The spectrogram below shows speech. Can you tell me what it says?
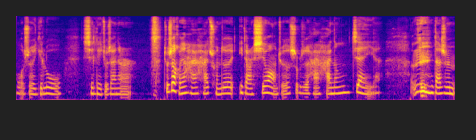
我是一路心里就在那儿，就是好像还还存着一点希望，觉得是不是还还能见一眼，但是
